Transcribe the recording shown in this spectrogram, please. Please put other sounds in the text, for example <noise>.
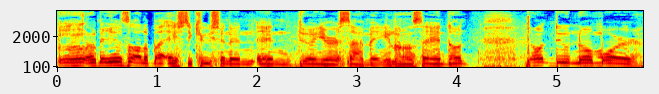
Mm, I mean, it's all about execution and, and doing your assignment. You know what I'm saying? Don't don't do no more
